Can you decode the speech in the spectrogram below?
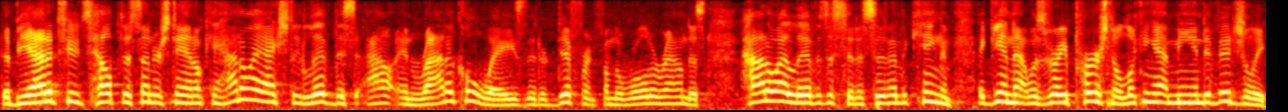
The Beatitudes helped us understand okay, how do I actually live this out in radical ways that are different from the world around us? How do I live as a citizen of the kingdom? Again, that was very personal, looking at me individually.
